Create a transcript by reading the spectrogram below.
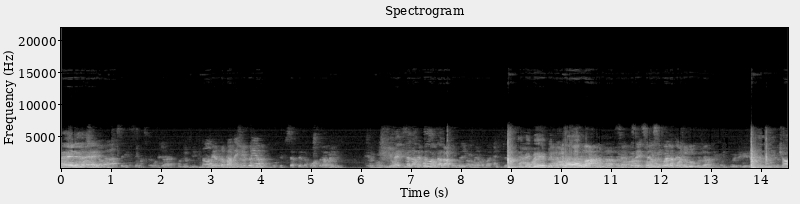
Neném. Hã? 600 pontos já. Nossa, Meta tá batida já. Eu tive 70 contratos ali. Você conseguiu? Vem, filha da 70 puta. contratos, entrei com meta batida. Vem, bebê, vem pro colo. lá, 650 pontos de lucro já. Tchau.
